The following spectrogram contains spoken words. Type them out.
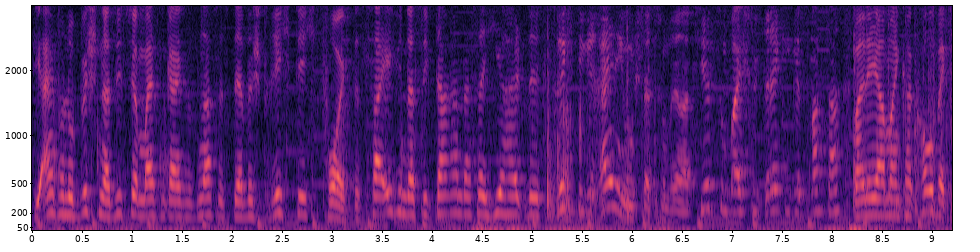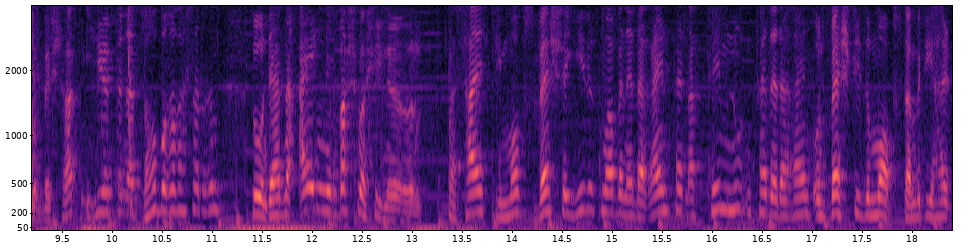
die einfach nur wischen, da siehst du ja meistens gar nicht, dass es nass ist. Der wischt richtig feucht. Das zeige ich und das liegt daran, dass er hier halt eine richtige Reinigungsstation drin hat. Hier ist zum Beispiel dreckiges Wasser, weil er ja mein Kakao weggewischt hat. Hier ist dann das saubere Wasser drin. So, und der hat eine eigene Waschmaschine drin. Das heißt, die Mops wäscht er jedes Mal, wenn er da reinfährt, nach 10 Minuten fährt er da rein und wäscht diese Mops, damit die halt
